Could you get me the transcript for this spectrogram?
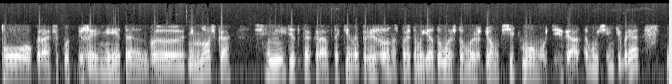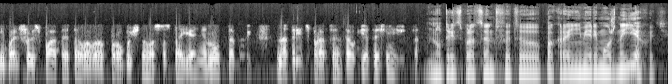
по графику движения. Это э, немножко снизит как раз-таки напряженность. Поэтому я думаю, что мы ждем к 7-9 сентября небольшой спад этого пробочного состояния. Ну, такой на 30% где-то снизится. Ну, 30% это, по крайней мере, можно ехать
